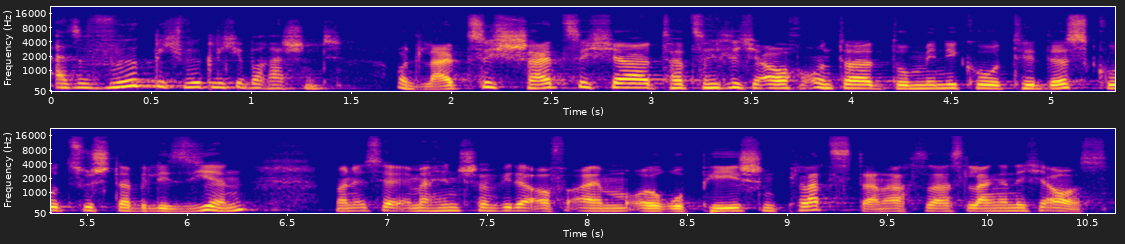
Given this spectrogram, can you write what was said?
Also wirklich, wirklich überraschend. Und Leipzig scheint sich ja tatsächlich auch unter Domenico Tedesco zu stabilisieren. Man ist ja immerhin schon wieder auf einem europäischen Platz. Danach sah es lange nicht aus.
